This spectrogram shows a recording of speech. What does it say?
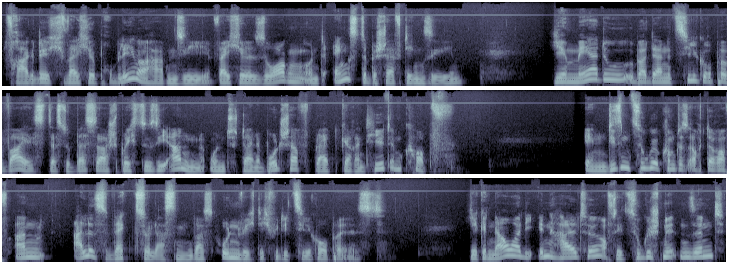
Frage dich, welche Probleme haben sie, welche Sorgen und Ängste beschäftigen sie. Je mehr du über deine Zielgruppe weißt, desto besser sprichst du sie an und deine Botschaft bleibt garantiert im Kopf. In diesem Zuge kommt es auch darauf an, alles wegzulassen, was unwichtig für die Zielgruppe ist. Je genauer die Inhalte auf sie zugeschnitten sind,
